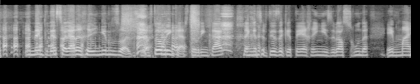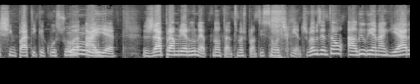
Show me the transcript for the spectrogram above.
e nem pudesse olhar a rainha nos olhos. Não, estou a brincar, estou a brincar. Tenho a certeza que até a rainha Isabel II é mais simpática com a sua Ui. aia. Já para a mulher do neto, não tanto, mas pronto, isso são outros 500. Vamos então à Liliana Aguiar,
